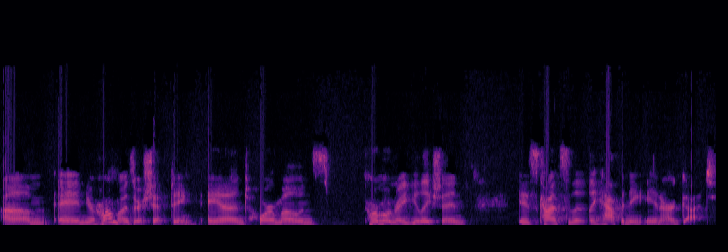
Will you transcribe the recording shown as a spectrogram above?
Um, and your hormones are shifting, and hormones, hormone regulation is constantly happening in our gut.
